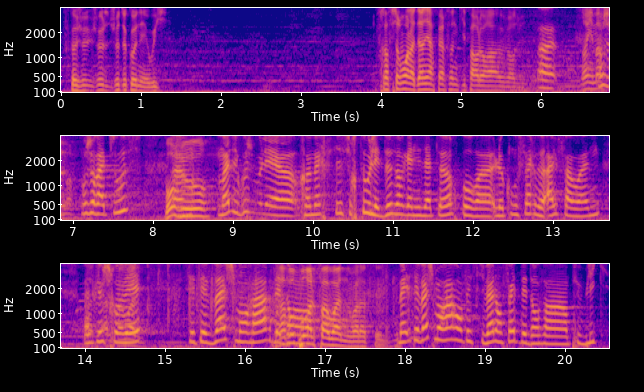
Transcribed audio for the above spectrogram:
Parce que je, je- je te connais, oui. Ce sera sûrement la dernière personne qui parlera aujourd'hui. Euh, Non, il marche, il bonjour, marche. bonjour à tous. Bonjour. Euh, moi, du coup, je voulais euh, remercier surtout les deux organisateurs pour euh, le concert de Alpha One. Parce que je trouvais One. C'était vachement rare d'être Bravo dans. pour Alpha One, voilà. ce que- Mais c'est vachement rare en festival, en fait, d'être dans un public.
